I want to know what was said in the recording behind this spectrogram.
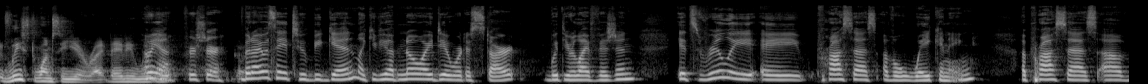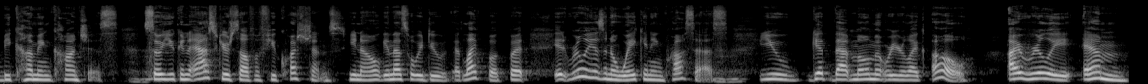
at least once a year, right, baby? We, oh, yeah, for sure. But I would say to begin, like if you have no idea where to start with your life vision, it's really a process of awakening a process of becoming conscious. Mm-hmm. So you can ask yourself a few questions, you know, and that's what we do at Lifebook, but it really is an awakening process. Mm-hmm. You get that moment where you're like, oh, I really am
